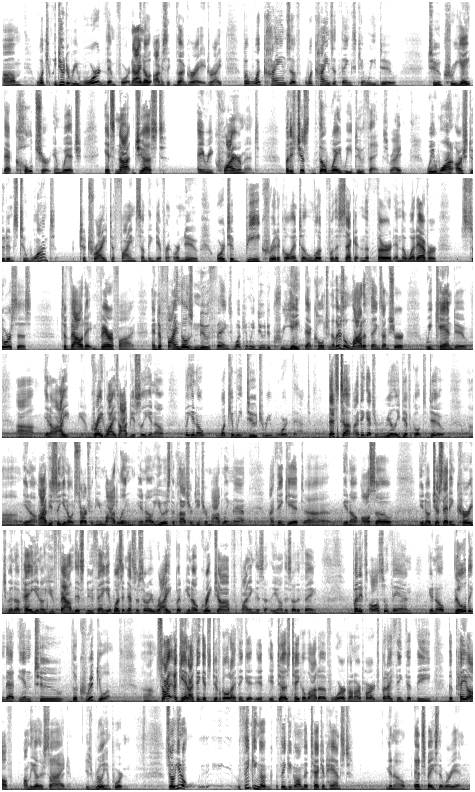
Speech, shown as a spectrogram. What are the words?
Um, what can we do to reward them for it? Now I know obviously the grade, right? But what kinds of what kinds of things can we do to create that culture in which it's not just a requirement, but it's just the way we do things, right? We want our students to want to try to find something different or new or to be critical and to look for the second and the third and the whatever sources to validate and verify and to find those new things. What can we do to create that culture? Now, there's a lot of things I'm sure we can do. Um, you know, I you know, grade wise, obviously, you know, but you know, what can we do to reward that? That's tough. I think that's really difficult to do. Um, you know, obviously, you know, it starts with you modeling, you know, you as the classroom teacher modeling that. I think it, uh, you know, also, you know, just that encouragement of, hey, you know, you found this new thing. It wasn't necessarily right, but, you know, great job for finding this, you know, this other thing. But it's also then, you know, building that into the curriculum. Um, so I, again, I think it's difficult. I think it, it, it does take a lot of work on our parts, but I think that the the payoff on the other side is really important. So you know, thinking of thinking on the tech enhanced, you know, ed space that we're in.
